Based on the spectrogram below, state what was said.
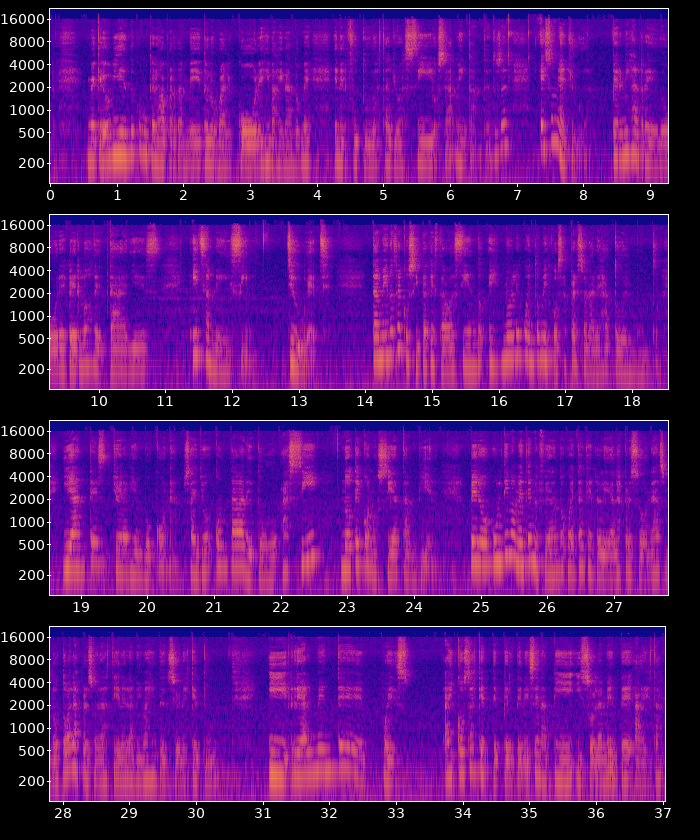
Me quedo viendo como que los apartamentos, los balcones, imaginándome en el futuro hasta yo así. O sea, me encanta. Entonces eso me ayuda. Ver mis alrededores, ver los detalles. It's amazing. Do it. También otra cosita que estaba haciendo es no le cuento mis cosas personales a todo el mundo. Y antes yo era bien bocona, o sea, yo contaba de todo. Así no te conocía tan bien. Pero últimamente me fui dando cuenta que en realidad las personas, no todas las personas tienen las mismas intenciones que tú. Y realmente, pues, hay cosas que te pertenecen a ti y solamente a estas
